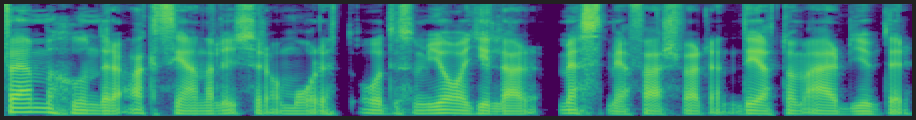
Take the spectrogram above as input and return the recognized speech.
500 aktieanalyser om året och det som jag gillar mest med Affärsvärlden det är att de erbjuder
